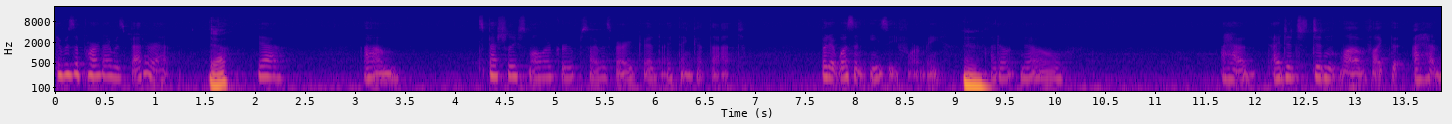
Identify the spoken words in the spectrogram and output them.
it was a part I was better at. Yeah. Yeah. Um, especially smaller groups, I was very good, I think, at that. But it wasn't easy for me. Mm. I don't know. I had, I did, just didn't love, like, the, I had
